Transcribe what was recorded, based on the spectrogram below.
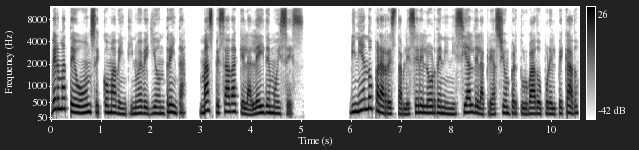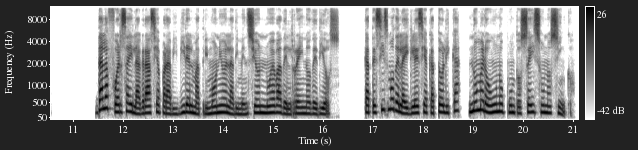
Ver Mateo 11,29-30, más pesada que la ley de Moisés. Viniendo para restablecer el orden inicial de la creación perturbado por el pecado, da la fuerza y la gracia para vivir el matrimonio en la dimensión nueva del reino de Dios. Catecismo de la Iglesia Católica, número 1.615.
